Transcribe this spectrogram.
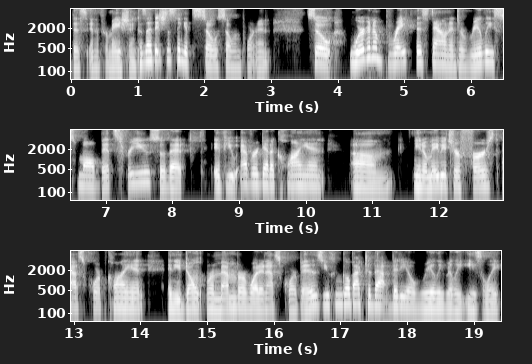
this information because I just think it's so so important. So we're going to break this down into really small bits for you, so that if you ever get a client um, you know, maybe it's your first S Corp client and you don't remember what an S Corp is, you can go back to that video really, really easily.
